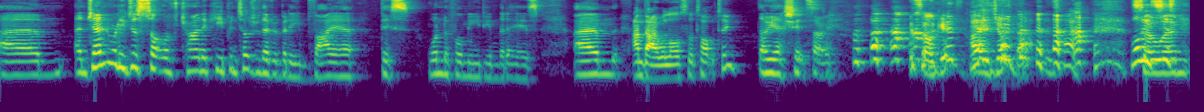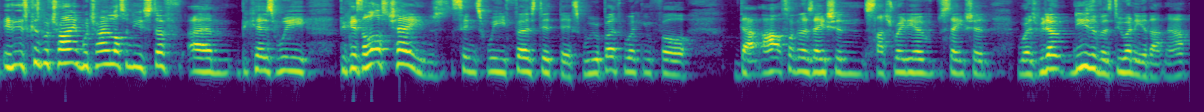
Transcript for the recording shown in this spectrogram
Um, and generally just sort of trying to keep in touch with everybody via this wonderful medium that it is. Um, And I will also talk too. oh yeah, shit, sorry. It's all good. I enjoyed that. It's fine. Well, So, it's just, um, it's because we're trying we're trying lots of new stuff um, because we because a lot's changed since we first did this. We were both working for that arts organisation slash radio station, whereas we don't neither of us do any of that now.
